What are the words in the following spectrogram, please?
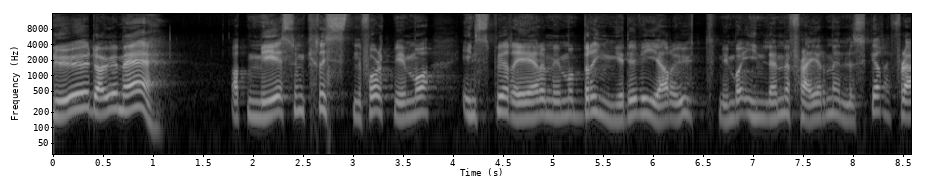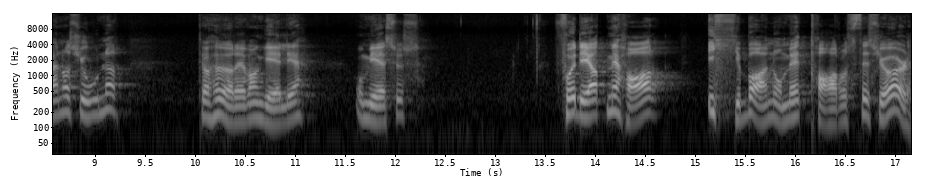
nød òg med at vi som kristenfolk vi må inspirere, vi må bringe det videre ut. Vi må innlemme flere mennesker, flere nasjoner, til å høre evangeliet om Jesus. For det at vi har ikke bare noe vi tar oss til sjøl,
